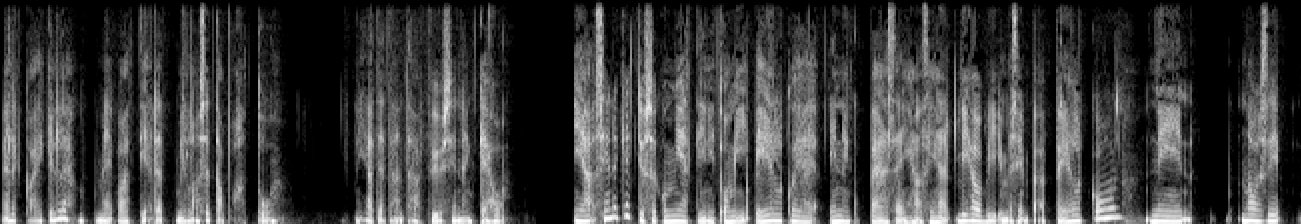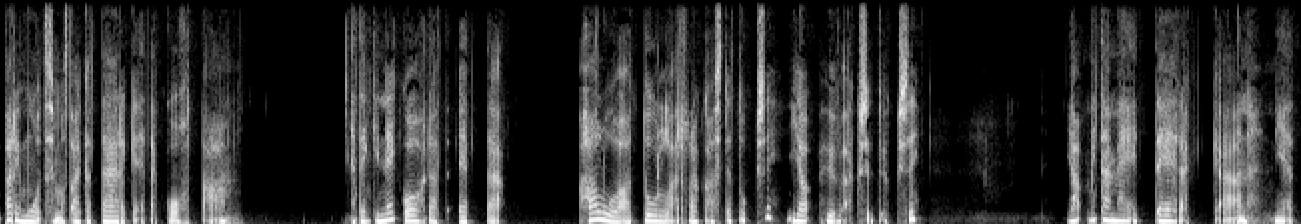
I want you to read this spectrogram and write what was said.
meille kaikille, mutta me ei vaan tiedä, milloin se tapahtuu. Me jätetään tämä fyysinen keho. Ja siinä ketjussa, kun miettii niitä omia pelkoja ja ennen kuin pääsee ihan siihen vihoviimeisimpään pelkoon, niin nousi pari muuta semmoista aika tärkeää kohtaa. Etenkin ne kohdat, että haluaa tulla rakastetuksi ja hyväksytyksi. Ja mitä me ei tehdäkään, niin että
